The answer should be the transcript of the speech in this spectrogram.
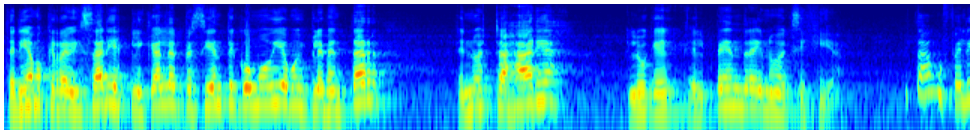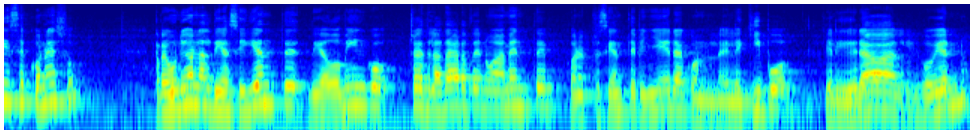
Teníamos que revisar y explicarle al presidente cómo íbamos a implementar en nuestras áreas lo que el pendrive nos exigía. Estábamos felices con eso. Reunión al día siguiente, día domingo, 3 de la tarde nuevamente, con el presidente Piñera, con el equipo que lideraba el gobierno.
